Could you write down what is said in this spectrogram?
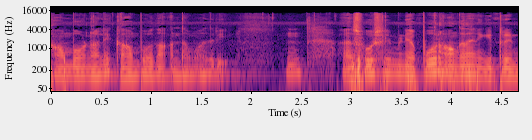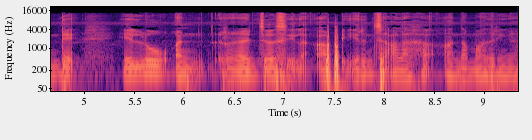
காம்போனாலே காம்போ தான் அந்த மாதிரி. சோஷியல் மீடியா பூரா அவங்க தான் இன்றைக்கி ட்ரெண்டே எல்லோ அண்ட் ரெட் ஜெர்சியில் அப்படி இருந்துச்சு அழகாக அந்த மாதிரிங்க.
